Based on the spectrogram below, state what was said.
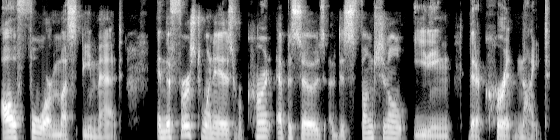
All four must be met. And the first one is recurrent episodes of dysfunctional eating that occur at night.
